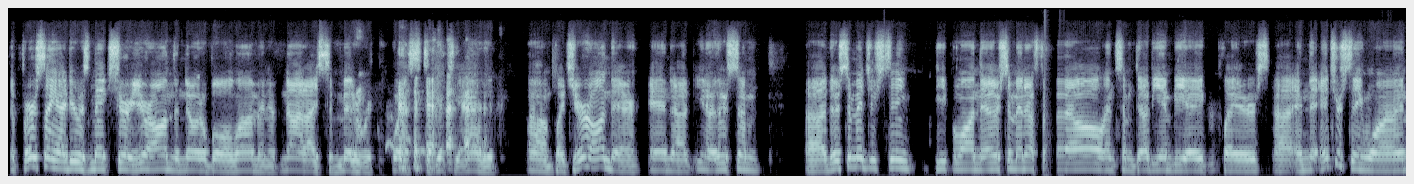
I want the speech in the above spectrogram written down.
the first thing I do is make sure you're on the notable alum, and if not, I submit a request to get you added. Um, but you're on there, and uh, you know there's some uh, there's some interesting people on there. There's some NFL and some WNBA Mm-hmm. players, uh, and the interesting one,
